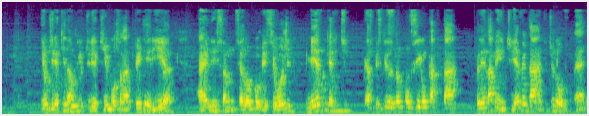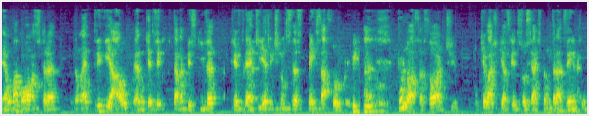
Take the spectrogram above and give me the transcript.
eu diria que não. Eu diria que o Bolsonaro perderia a eleição se ela ocorresse hoje, mesmo que a gente, as pesquisas não consigam captar plenamente. E é verdade, de novo, né? é uma amostra, não é trivial, né? não quer dizer que o que está na pesquisa reflete e a gente não precisa pensar sobre. Por nossa sorte, o que eu acho que as redes sociais estão trazendo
